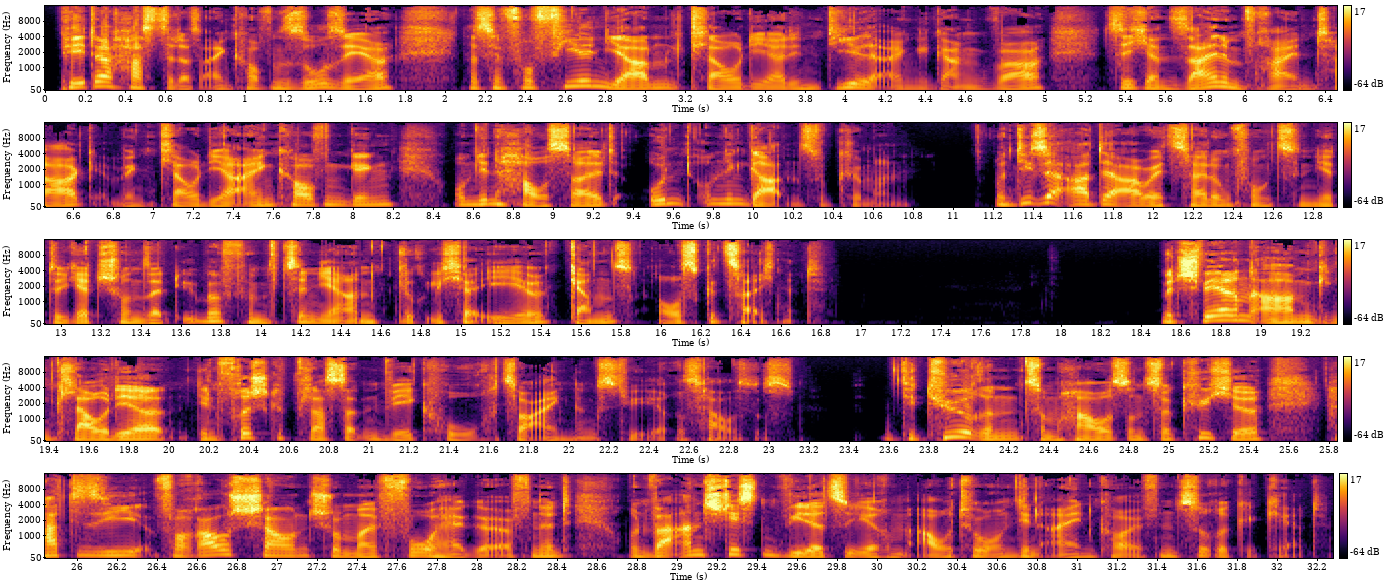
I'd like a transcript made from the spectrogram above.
Peter hasste das Einkaufen so sehr, dass er vor vielen Jahren mit Claudia den Deal eingegangen war, sich an seinem freien Tag, wenn Claudia einkaufen ging, um den Haushalt und um den Garten zu kümmern. Und diese Art der Arbeitsteilung funktionierte jetzt schon seit über 15 Jahren glücklicher Ehe ganz ausgezeichnet. Mit schweren Armen ging Claudia den frisch gepflasterten Weg hoch zur Eingangstür ihres Hauses. Die Türen zum Haus und zur Küche hatte sie vorausschauend schon mal vorher geöffnet und war anschließend wieder zu ihrem Auto und den Einkäufen zurückgekehrt.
